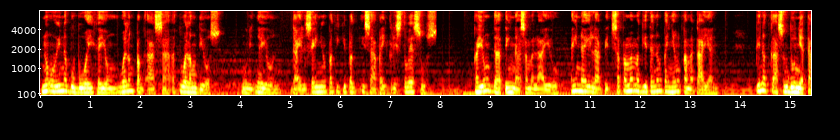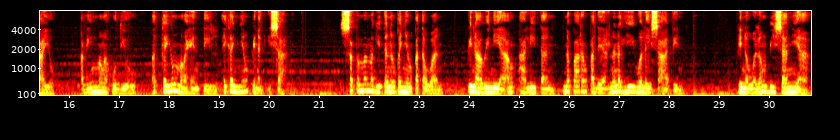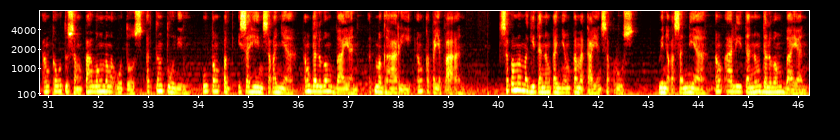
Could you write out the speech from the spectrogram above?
Nooy nabubuhay kayong walang pag-asa at walang Diyos, ngunit ngayon dahil sa inyong pagkikipag-isa kay Kristo Jesus, kayong dating nasa malayo ay nailapit sa pamamagitan ng kanyang kamatayan. Pinagkasundo niya tayo, kaming mga Hudyo at kayong mga Hentil ay kanyang pinag-isa sa pamamagitan ng kanyang katawan, pinawi niya ang alitan na parang pader na naghiwalay sa atin. Pinawalang bisa niya ang kautosang pawang mga utos at tuntunin upang pag-isahin sa kanya ang dalawang bayan at maghari ang kapayapaan. Sa pamamagitan ng kanyang kamatayan sa krus, winakasan niya ang alitan ng dalawang bayan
